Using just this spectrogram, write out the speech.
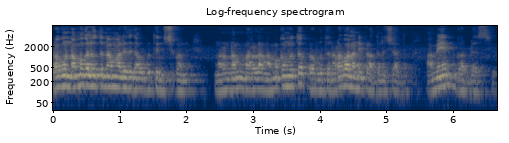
ప్రభు నమ్మగలుగుతున్నామా లేదా గుర్తించుకోండి. మనం నమ్మ మరలా నమ్మకంతో ప్రభుత్వం నడవాలని ప్రార్థన చేద్దాం. Amen God bless you.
